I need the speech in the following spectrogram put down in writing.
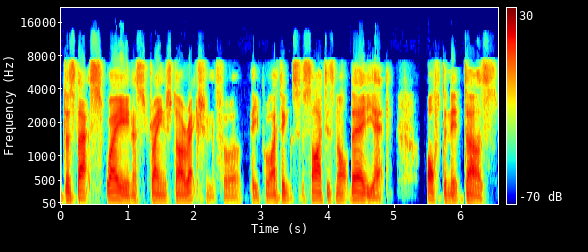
Does that sway in a strange direction for people? I think society's not there yet. Often it does.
